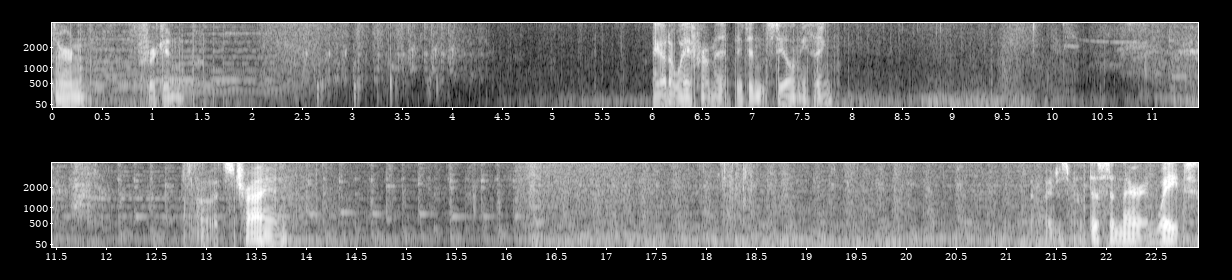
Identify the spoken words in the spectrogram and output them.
darn freaking. I got away from it. It didn't steal anything. Oh, it's trying. Just put this in there and wait.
